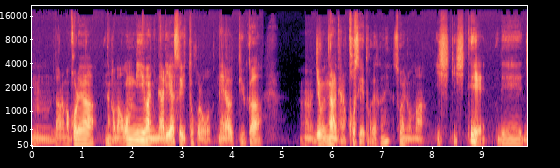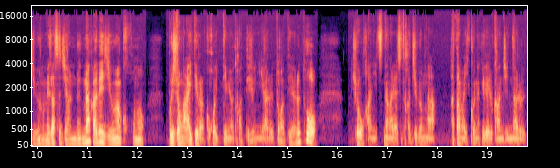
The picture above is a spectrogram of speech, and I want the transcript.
うん、だからまあこれは、なんかまあオンリーワンになりやすいところを狙うっていうか、うん、自分ならではの個性とかですかね、そういうのをまあ意識して、で、自分が目指すジャンルの中で自分はここのポジションが空いてるからここ行ってみようとかっていうふうにやるとかってやると、評価につながりやすいとか自分が頭一個抜け出る感じになる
